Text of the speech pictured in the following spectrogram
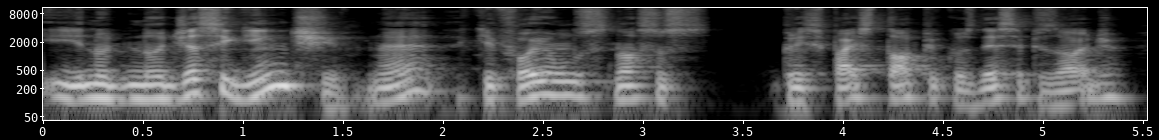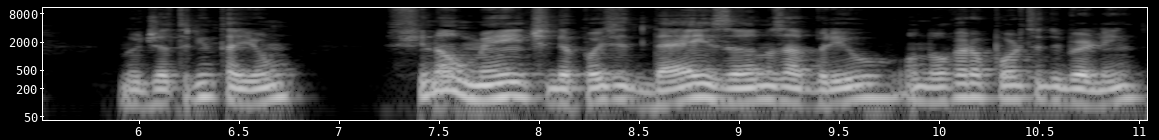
e no, no dia seguinte, né, que foi um dos nossos principais tópicos desse episódio, no dia 31, finalmente, depois de 10 anos, abriu o novo aeroporto de Berlim,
